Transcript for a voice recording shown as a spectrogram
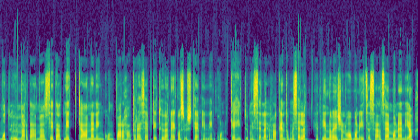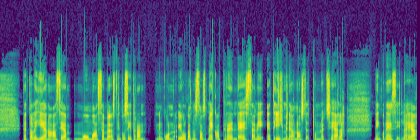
mutta ymmärtää myös sitä, että mitkä on ne niin kuin parhaat reseptit hyvän ekosysteemin niin kuin kehittymiselle ja rakentumiselle. Et Innovation Home on itsessään semmoinen. Ja nyt oli hieno asia muun muassa myös niin kuin Sitran niin kuin julkaisemassa megatrendeissä, niin että ihminen on nostettu nyt siellä niin kuin esille. Ja,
